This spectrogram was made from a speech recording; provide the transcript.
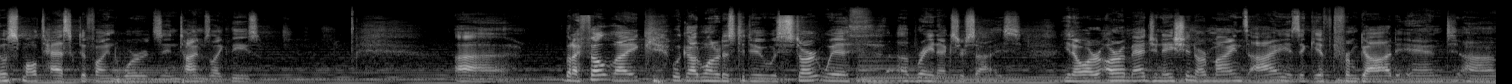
no small task to find words in times like these. Uh, but I felt like what God wanted us to do was start with a brain exercise. You know, our, our imagination, our mind's eye is a gift from God, and um,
